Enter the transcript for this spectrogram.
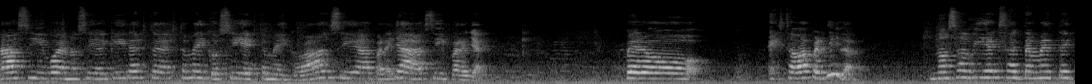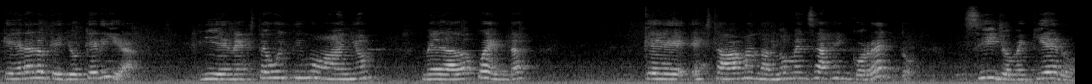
Ah, sí, bueno, sí, hay que ir a este, este médico, sí, este médico, ah, sí, ah, para allá, sí, para allá. Pero estaba perdida. No sabía exactamente qué era lo que yo quería. Y en este último año me he dado cuenta que estaba mandando un mensaje incorrecto. Sí, yo me quiero,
